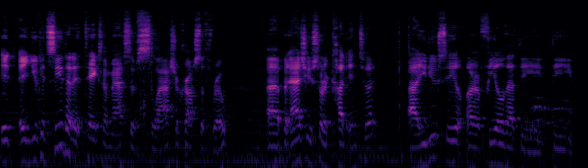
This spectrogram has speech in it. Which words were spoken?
it, it. You can see that it takes a massive slash across the throat, uh, but as you sort of cut into it, uh, you do see or feel that the the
